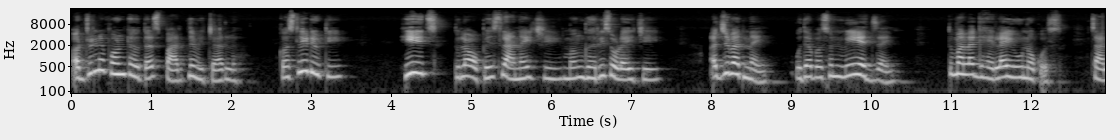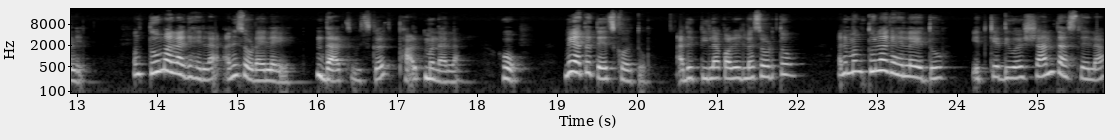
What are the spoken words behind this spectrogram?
अर्जुनने फोन ठेवताच पार्थने विचारलं कसली ड्युटी? हीच तुला ऑफिसला आणायची मग घरी सोडायची. अजिबात नाही उद्यापासून मी येत जाईन. तू मला घ्यायला येऊ नकोस. चालेल. मग तू मला घ्यायला आणि सोडायला ये. दाच विस्कत फार्थ म्हणाला हो मी आता तेच करतो. आधी तिला कॉलेजला सोडतो आणि मग तुला घ्यायला येतो. इतके दिवस शांत असलेला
